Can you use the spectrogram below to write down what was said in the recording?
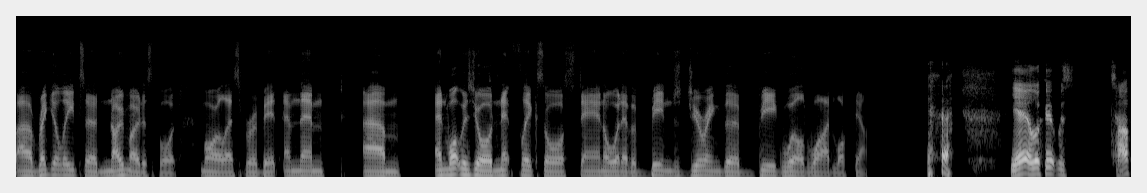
uh, regularly to no motorsport, more or less, for a bit, and then, um, and what was your Netflix or Stan or whatever binge during the big worldwide lockdown? yeah, look, it was tough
